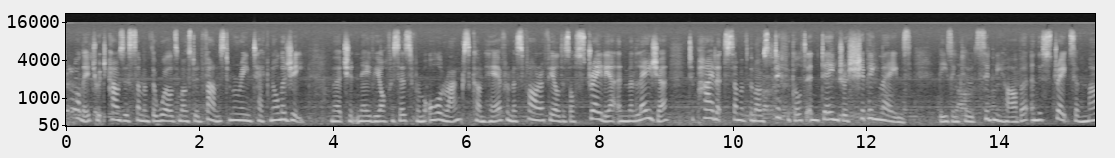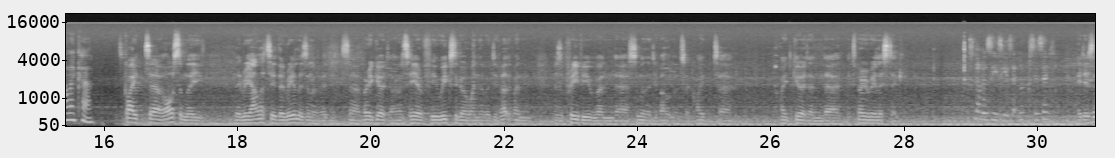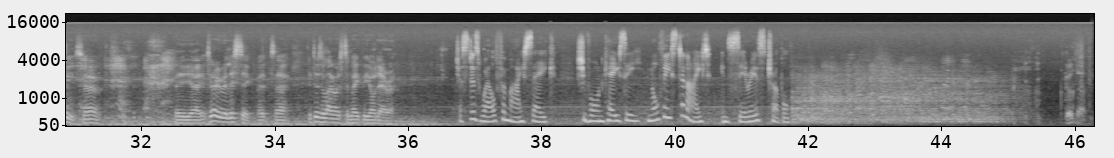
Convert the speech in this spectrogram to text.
College, which houses some of the world's most advanced marine technology. Merchant Navy officers from all ranks come here from as far afield as Australia and Malaysia to pilot some of the most difficult and dangerous shipping lanes. These include Sydney Harbour and the Straits of Malacca. It's quite uh, awesome, the, the reality, the realism of it. It's uh, very good. I was here a few weeks ago when when there's a preview and uh, some of the developments are quite, uh, quite good and uh, it's very realistic. It's not as easy as it looks, is it? It isn't, no. the, uh, it's very realistic, but uh, it does allow us to make the odd error. Just as well for my sake. Siobhan Casey, Northeast Tonight, in serious trouble. Good, that.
